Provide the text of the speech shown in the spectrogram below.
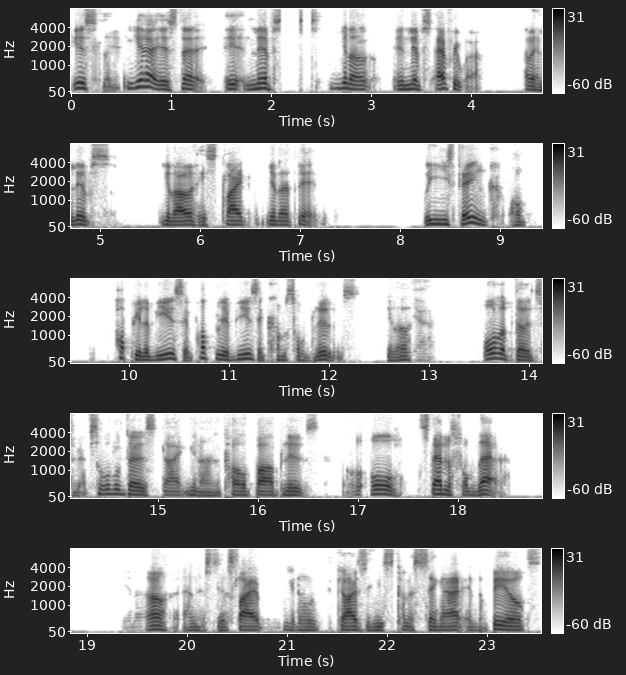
is yeah is that it lives you know it lives everywhere and it lives you know it's like you know you think of popular music popular music comes from blues you know Yeah. all of those riffs, all of those like you know cold bar blues, all, all stems from there. You know, and it's just like you know guys that used to kind of sing out in the fields.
